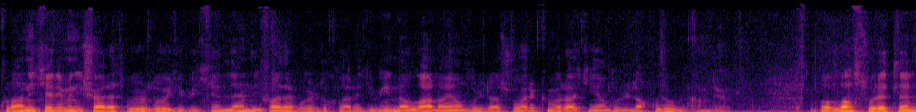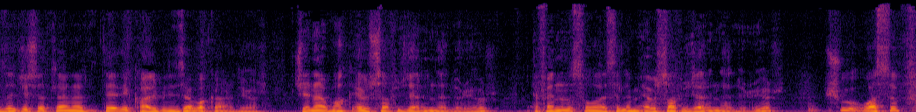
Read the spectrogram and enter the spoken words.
Kur'an-ı Kerim'in işaret buyurduğu gibi, kendilerinin de ifade buyurdukları gibi inna Allah la yanzur ila suvarikum ve lakin yanzur ila kulubikum diyor. Allah suretlerinize, cesetlerinize değil kalbinize bakar diyor. Cenab-ı Hak evsaf üzerinde duruyor. Efendimiz sallallahu aleyhi ve sellem evsaf üzerinde duruyor. Şu vasıf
